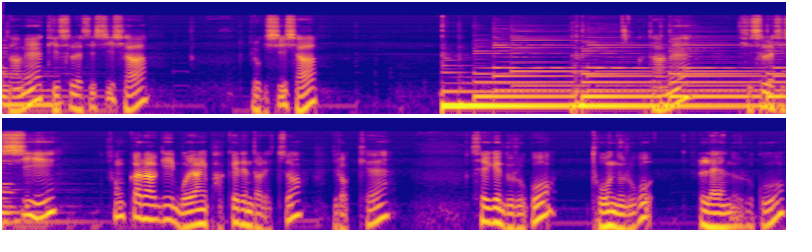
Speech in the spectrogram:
그 다음에 D slash C sharp 여기 C sharp 그 다음에 D slash C 손가락이 모양이 바뀌어야 된다 그랬죠 이렇게 세 개 누르고 도 누르고 레 누르고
